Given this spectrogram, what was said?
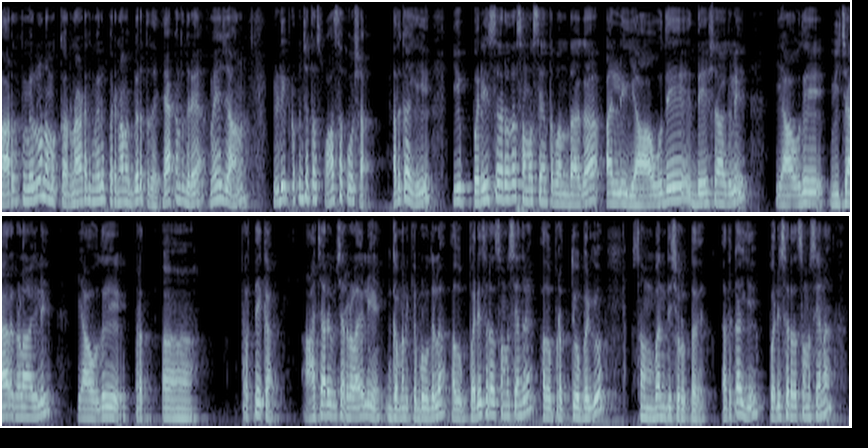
ಭಾರತದ ಮೇಲೂ, ನಮ್ಮ ಕರ್ನಾಟಕದ ಮೇಲೂ ಪರಿಣಾಮ ಬೀರ್ತದೆ. ಯಾಕಂತಂದರೆ ಅಮೆಜಾನ್ ಇಡೀ ಪ್ರಪಂಚದ ಶ್ವಾಸಕೋಶ. ಅದಕ್ಕಾಗಿ ಈ ಪರಿಸರದ ಸಮಸ್ಯೆ ಅಂತ ಬಂದಾಗ ಅಲ್ಲಿ ಯಾವುದೇ ದೇಶ ಆಗಲಿ, ಯಾವುದೇ ವಿಚಾರಗಳಾಗಲಿ, ಯಾವುದೇ ಪ್ರ ಪ್ರತ್ಯೇಕ ಆಚಾರ ವಿಚಾರಗಳಾಗಲಿ ಗಮನಕ್ಕೆ ಬರುವುದಿಲ್ಲ. ಅದು ಪರಿಸರ ಸಮಸ್ಯೆ ಅಂದರೆ ಅದು ಪ್ರತಿಯೊಬ್ಬರಿಗೂ ಸಂಬಂಧಿಸಿರುತ್ತದೆ. ಅದಕ್ಕಾಗಿ ಪರಿಸರದ ಸಮಸ್ಯೆಯನ್ನು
